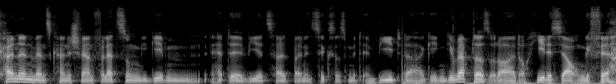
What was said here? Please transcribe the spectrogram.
können, wenn es keine schweren Verletzungen gegeben hätte, wie jetzt halt bei den Sixers mit Embiid da gegen die Raptors oder halt auch jedes Jahr ungefähr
